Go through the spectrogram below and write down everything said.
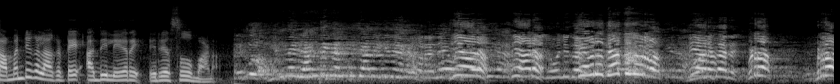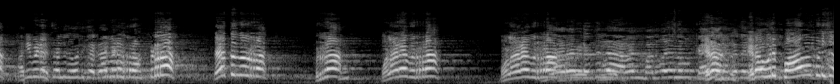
കമന്റുകളാകട്ടെ അതിലേറെ രസവുമാണ്. ഇന്ന് വളരെ വിടറാ. വളരെ നമുക്ക് എടാ ഒരു പാവം പിടിച്ച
